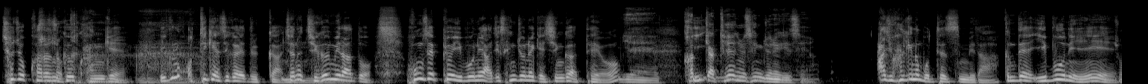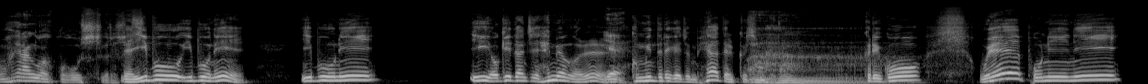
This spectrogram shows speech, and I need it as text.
처족하는 그. 관계 아. 이걸 어떻게 해석해야 될까? 저는 음. 지금이라도 홍세표 이분이 아직 생존해 계신 것 같아요. 예. 겉 같아요, 아니면 생존해 계세요? 아직 확인은 못했습니다. 근데 이분이 좀 확인한 것 같고 오시지 그러셨어요. 네, 이분 이분이 이분이 이 여기에 대한 해명을 예. 국민들에게 좀 해야 될 것입니다. 아하. 그리고 왜 본인이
